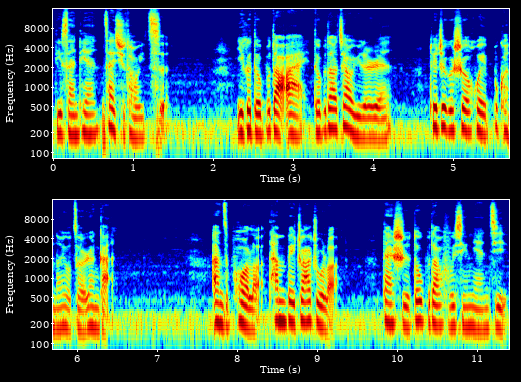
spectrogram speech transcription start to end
第三天再去偷一次。一个得不到爱、得不到教育的人，对这个社会不可能有责任感。案子破了，他们被抓住了，但是都不到服刑年纪，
